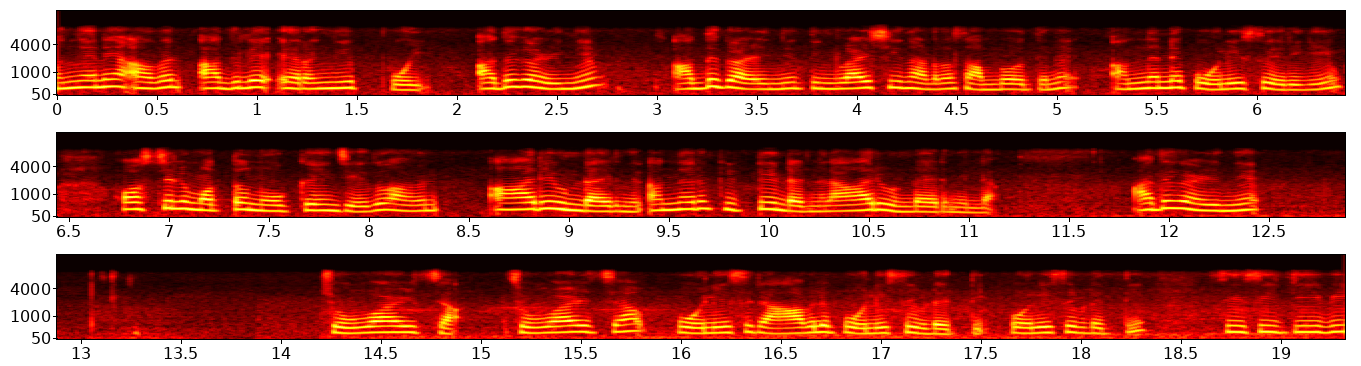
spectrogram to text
അങ്ങനെ അവൻ അതിൽ ഇറങ്ങിപ്പോയി. അത് കഴിഞ്ഞ് അത് കഴിഞ്ഞ് തിങ്കളാഴ്ച ഈ നടന്ന സംഭവത്തിന് അന്ന് തന്നെ പോലീസ് വരികയും ഹോസ്റ്റൽ മൊത്തം നോക്കുകയും ചെയ്തു. അവൻ ആരും ഉണ്ടായിരുന്നില്ല. അന്നേരം കിട്ടിയിട്ടുണ്ടായിരുന്നില്ല. ആരും ഉണ്ടായിരുന്നില്ല. അത് കഴിഞ്ഞ് ചൊവ്വാഴ്ച ചൊവ്വാഴ്ച പോലീസ് രാവിലെ പോലീസ് ഇവിടെ എത്തി. പോലീസ് ഇവിടെ എത്തി. C C T V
